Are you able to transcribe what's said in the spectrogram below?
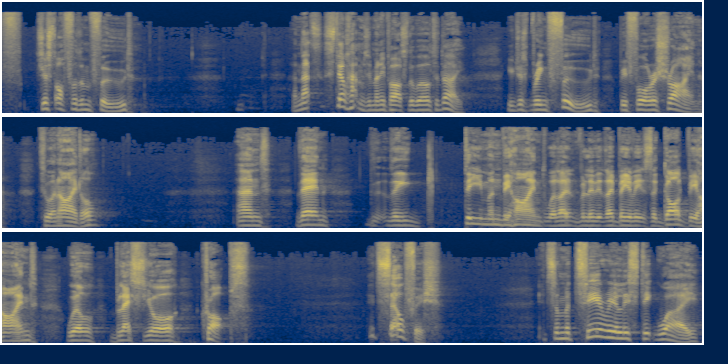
f- just offer them food. And that still happens in many parts of the world today. You just bring food before a shrine to an idol, and then the demon behind, well, they believe it, they believe it's the God behind, will bless your crops. It's selfish. It's a materialistic way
